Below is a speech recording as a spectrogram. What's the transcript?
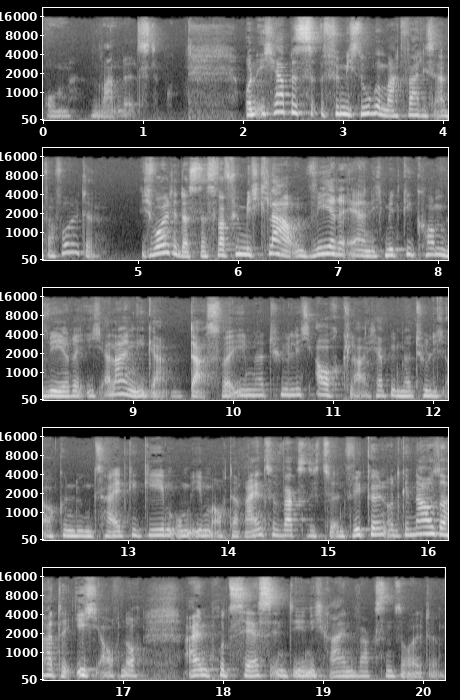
umwandelst. Und ich habe es für mich so gemacht, weil ich es einfach wollte. Ich wollte das, das war für mich klar. Und wäre er nicht mitgekommen, wäre ich allein gegangen. Das war ihm natürlich auch klar. Ich habe ihm natürlich auch genügend Zeit gegeben, um eben auch da reinzuwachsen, sich zu entwickeln. Und genauso hatte ich auch noch einen Prozess, in den ich reinwachsen sollte.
